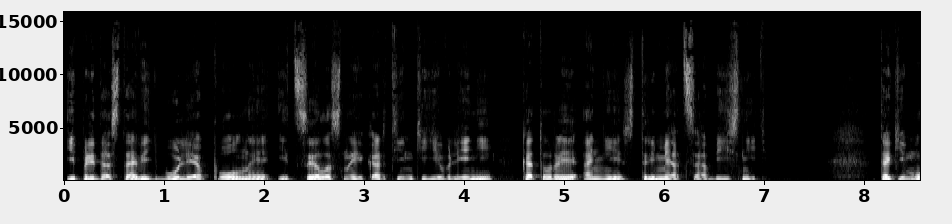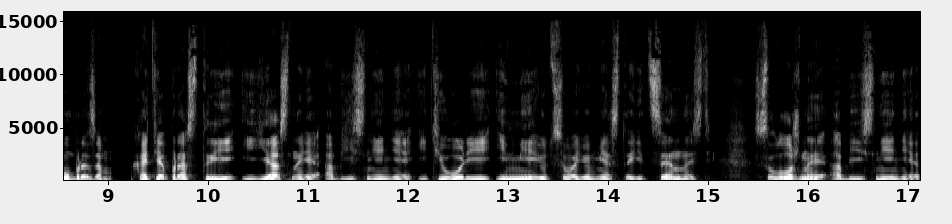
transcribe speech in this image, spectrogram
и предоставить более полные и целостные картинки явлений, которые они стремятся объяснить. Таким образом, хотя простые и ясные объяснения и теории имеют свое место и ценность, сложные объяснения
